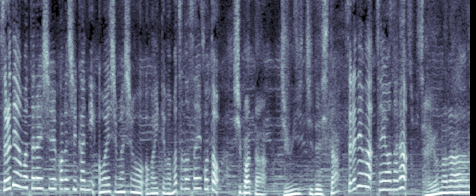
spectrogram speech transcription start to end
それではまた来週この時間にお会いしましょう。お相手は松野紗友子と。柴田純一でした。それではさようなら。さようなら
